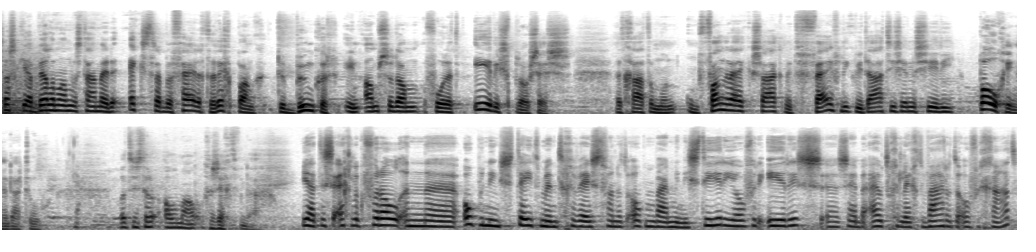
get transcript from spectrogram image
Saskia Belleman, we staan bij de extra beveiligde rechtbank De Bunker in Amsterdam voor het Eris-proces. Het gaat om een omvangrijke zaak met vijf liquidaties en een serie pogingen daartoe. Ja. Wat is er allemaal gezegd vandaag? Ja, het is eigenlijk vooral een uh, openingsstatement geweest van het Openbaar Ministerie over Eris. Uh, ze hebben uitgelegd waar het over gaat.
